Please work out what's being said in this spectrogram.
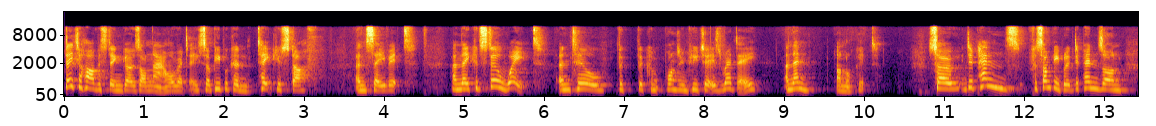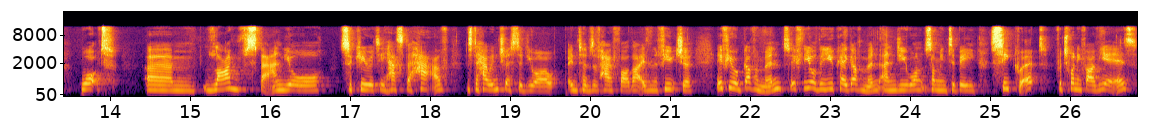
data harvesting goes on now already, so people can take your stuff and save it, and they could still wait until the, the quantum computer is ready and then unlock it. So it depends, for some people, it depends on what um, lifespan your security has to have as to how interested you are in terms of how far that is in the future. If you're a government, if you're the UK government and you want something to be secret for 25 years,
